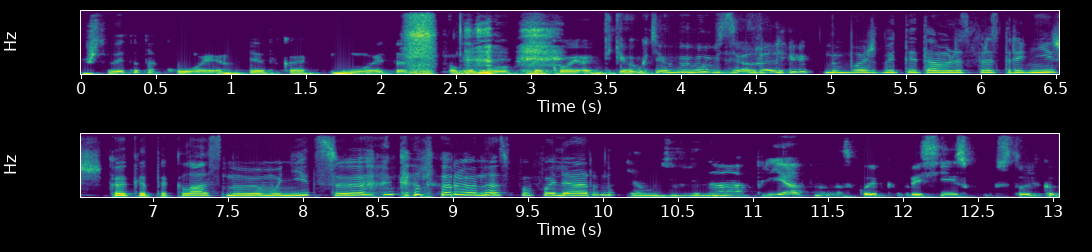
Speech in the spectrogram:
«А что это такое? Я такая, ну это такой, а где, где вы его взяли? Ну, может быть, ты там распространишь, как это, классную амуницию, которая у нас популярна. Я удивлена, приятно, насколько в России столько,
